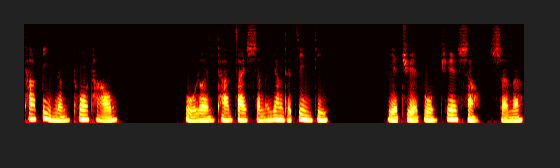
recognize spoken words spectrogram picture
他必能脱逃；无论他在什么样的境地，也绝不缺少什么，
